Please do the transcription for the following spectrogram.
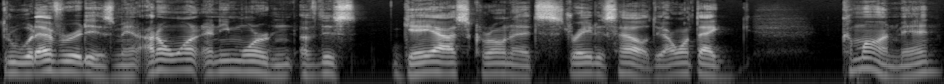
through whatever it is, man. I don't want any more of this gay ass corona. It's straight as hell, dude. I want that. Come on, man.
